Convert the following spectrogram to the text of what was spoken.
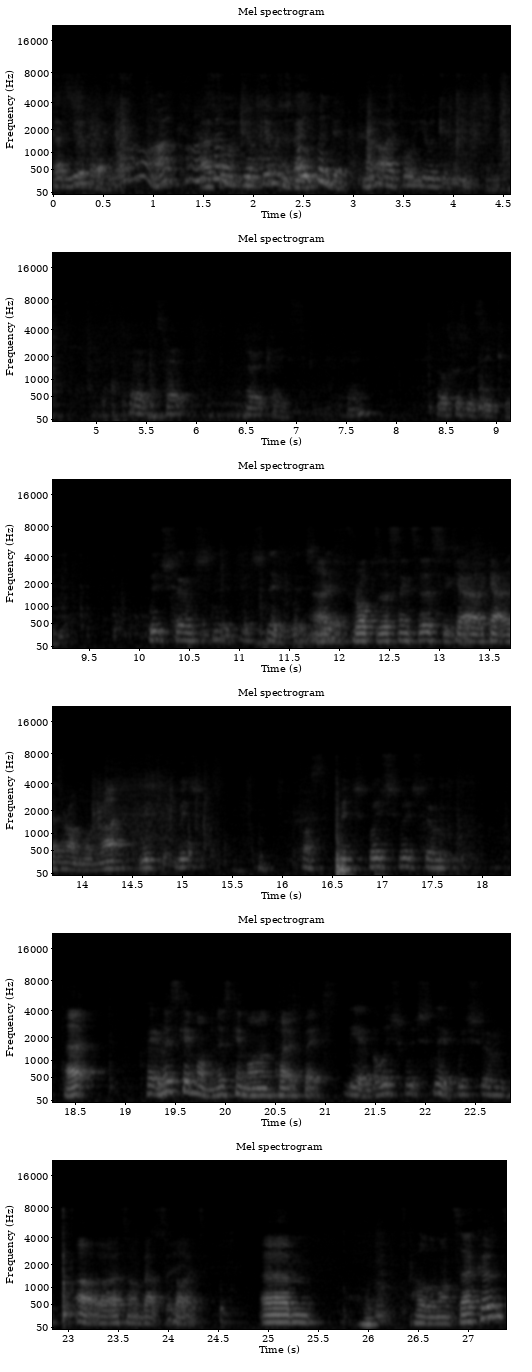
that's your place. Oh, I, can't- I thought you were given just that. opened it. No, I thought you were giving Third, third, Eric case. Okay. That was Mazinki. Which um, sniff? Which sniff? Is it Uh, sniff? if Rob's listening to this, you get, get his wrong one, right? Which, which, Which which which um? Uh, Hey, when this came on, when this came on on Perek base. yeah, but which which sniff? Which um? Oh, well, that's what I'm about to write. Um, hold on one second.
